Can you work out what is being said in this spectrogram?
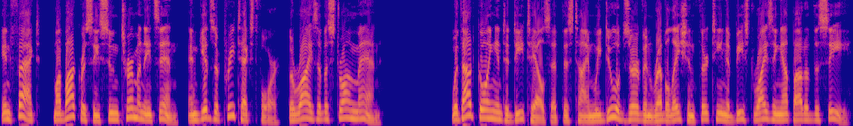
In fact, mobocracy soon terminates in, and gives a pretext for, the rise of a strong man. Without going into details at this time, we do observe in Revelation 13 a beast rising up out of the sea.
